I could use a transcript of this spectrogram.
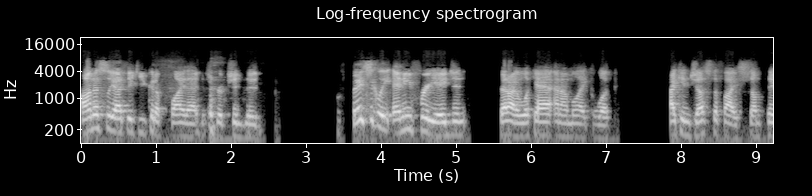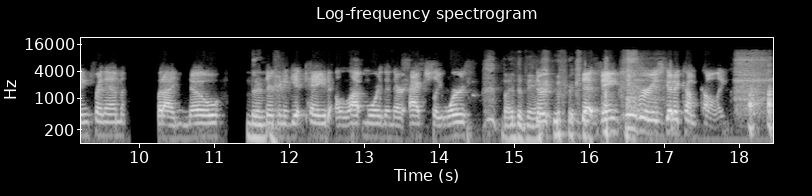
honestly I think you could apply that description to basically any free agent that I look at and I'm like look I can justify something for them, but I know they're, they're going to get paid a lot more than they're actually worth. by the They're, Vancouver. that Vancouver is going to come calling.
